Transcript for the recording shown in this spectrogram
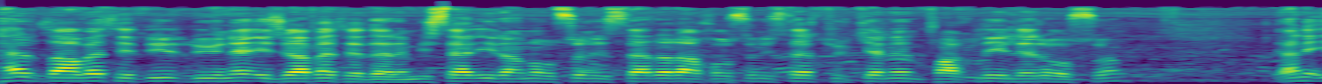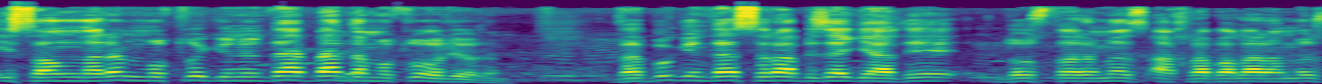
her davet ettiği düğüne icabet ederim. İster İran olsun, ister Irak olsun, ister Türkiye'nin farklı illeri olsun. Yani insanların mutlu gününde ben de mutlu oluyorum. Ve bugün de sıra bize geldi. Dostlarımız, akrabalarımız,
